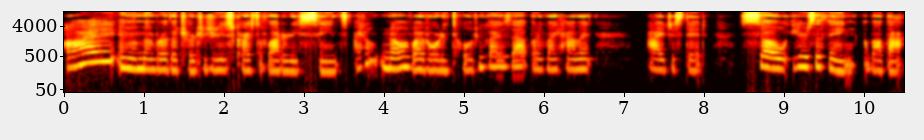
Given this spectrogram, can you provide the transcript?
I am a member of the Church of Jesus Christ of Latter day Saints. I don't know if I've already told you guys that, but if I haven't, I just did. So here's the thing about that.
